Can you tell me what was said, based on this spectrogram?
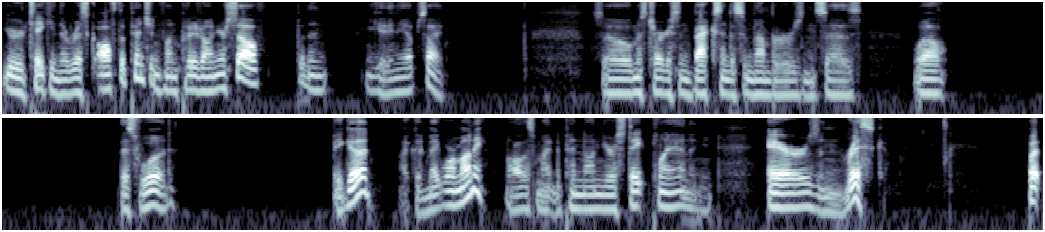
You're taking the risk off the pension fund, put it on yourself, but then you're getting the upside. So Ms. Tergesen backs into some numbers and says, well, this would be good. I could make more money. All this might depend on your estate plan and heirs and risk. But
